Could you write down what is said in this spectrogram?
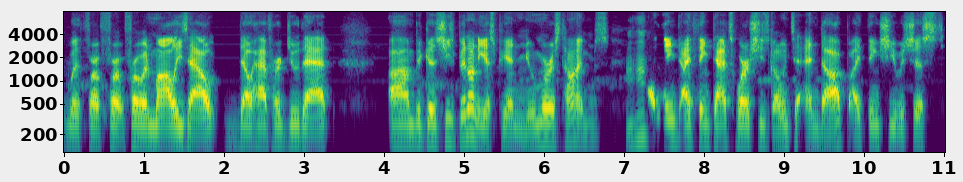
with for for for when Molly's out, they'll have her do that. Um, because she's been on ESPN numerous times. Mhm. I think I think that's where she's going to end up. I think she was just.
